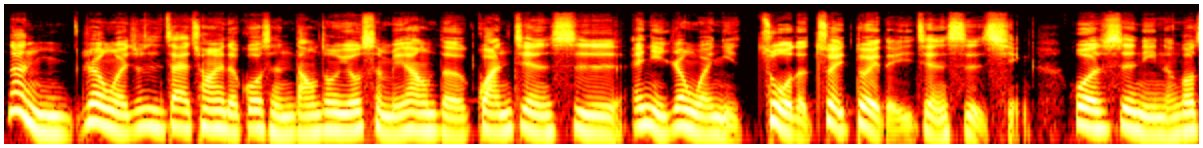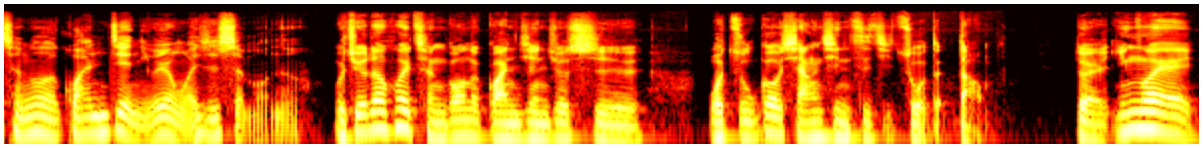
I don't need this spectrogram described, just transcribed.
那你认为就是在创业的过程当中，有什么样的关键是？诶、欸，你认为你做的最对的一件事情，或者是你能够成功的关键，你认为是什么呢？我觉得会成功的关键就是我足够相信自己做得到。对，因为。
